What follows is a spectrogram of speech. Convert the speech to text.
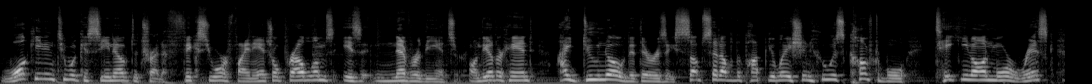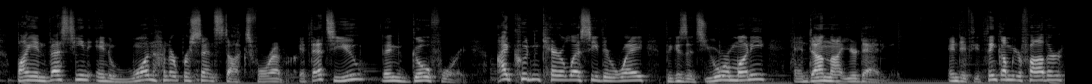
Walking into a casino to try to fix your financial problems is never the answer. On the other hand, I do know that there is a subset of the population who is comfortable taking on more risk by investing in 100% stocks forever. If that's you, then go for it. I couldn't care less either way because it's your money and I'm not your daddy. And if you think I'm your father,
